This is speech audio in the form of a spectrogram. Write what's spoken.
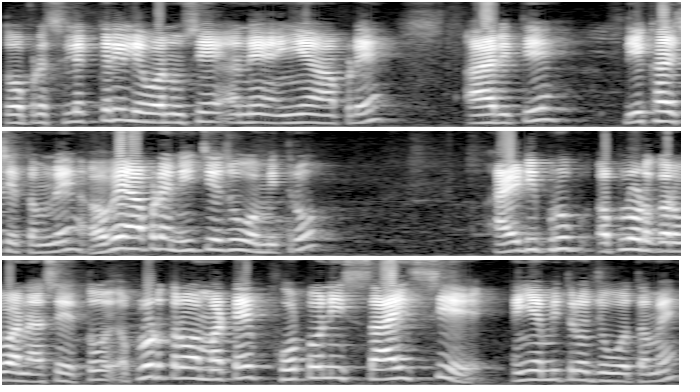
તો આપણે સિલેક્ટ કરી લેવાનું છે અને અહીંયા આપણે આ રીતે દેખાય છે તમને. હવે આપણે નીચે જુઓ મિત્રો. આઈડી પ્રૂફ અપલોડ કરવાના છે. તો અપલોડ કરવા માટે ફોટોની સાઇઝ છે. અહીંયા મિત્રો જુઓ તમે.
